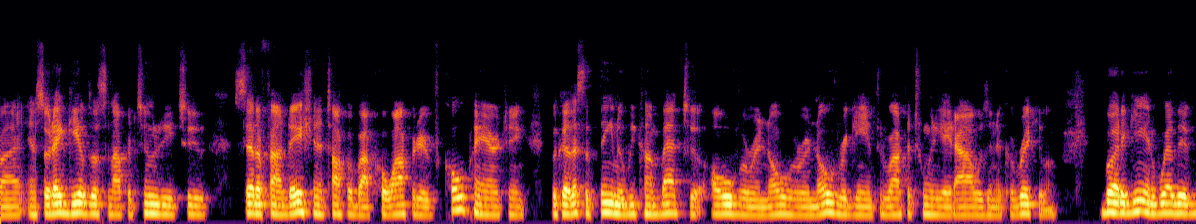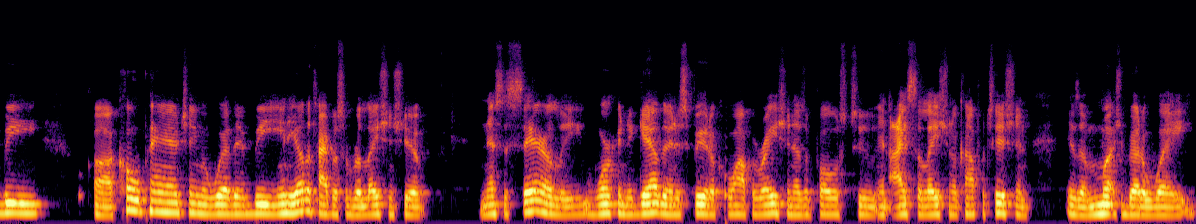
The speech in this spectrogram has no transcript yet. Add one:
right? And so that gives us an opportunity to set a foundation and talk about cooperative co parenting, because that's the thing that we come back to over and over and over again throughout the 28 hours in the curriculum. But again, whether it be uh, co-parenting or whether it be any other type of relationship necessarily working together in a spirit of cooperation as opposed to an isolation or competition is a much better way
